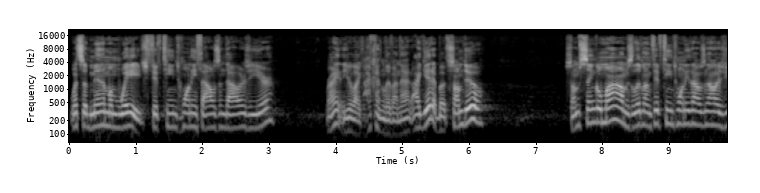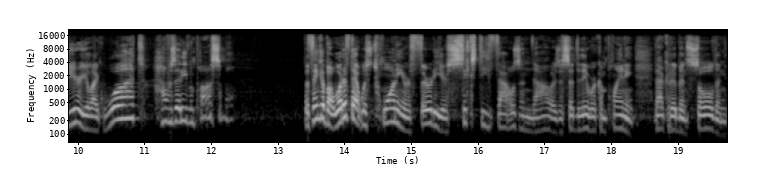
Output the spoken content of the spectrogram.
What's a minimum wage? Fifteen, twenty thousand dollars a year? Right? You're like, I couldn't live on that. I get it, but some do. Some single moms live on fifteen, twenty thousand dollars a year. You're like, what? How is that even possible? But think about what if that was twenty or thirty or sixty thousand dollars? It said that they were complaining that could have been sold and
